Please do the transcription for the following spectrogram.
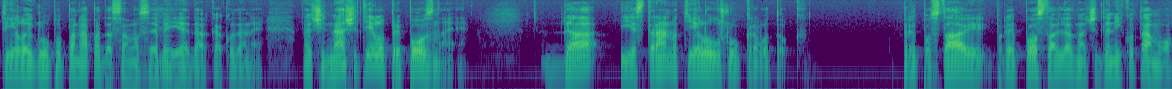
tijelo je glupo pa napada samo sebe, je da, kako da ne. Znači, naše tijelo prepoznaje da je strano tijelo ušlo u krvotok. Pretpostavi, pretpostavlja znači da niko tamo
